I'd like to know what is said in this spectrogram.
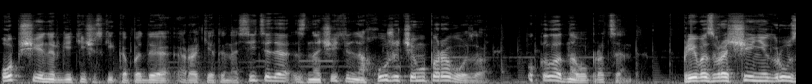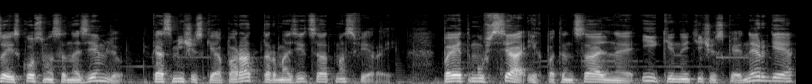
Общий энергетический КПД ракеты-носителя значительно хуже, чем у паровоза, около 1%. При возвращении груза из космоса на Землю космический аппарат тормозится атмосферой – Поэтому вся их потенциальная и кинетическая энергия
